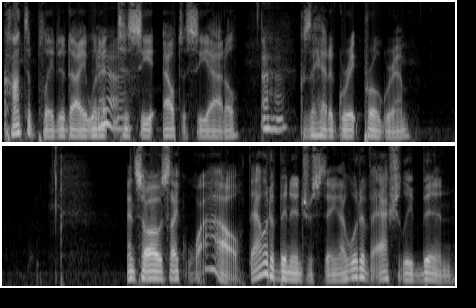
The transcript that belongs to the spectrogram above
contemplated. I went Yeah. out to see out to Seattle uh-huh. because they had a great program, and so I was like, "Wow, that would have been interesting." I would have actually been,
